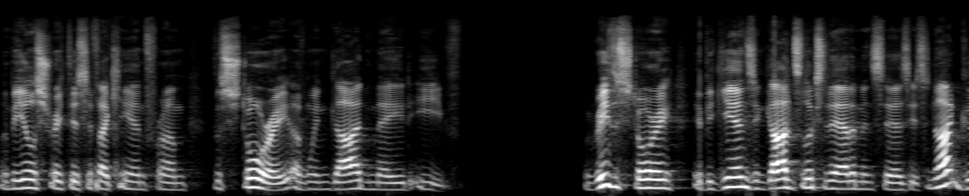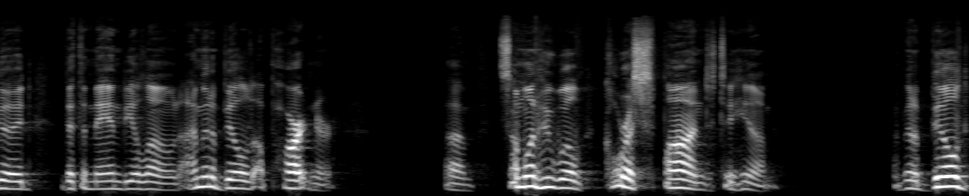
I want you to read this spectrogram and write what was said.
Let me illustrate this if I can from the story of when God made Eve. We read the story, it begins, and God looks at Adam and says, It's not good that the man be alone. I'm going to build a partner, um, someone who will correspond to him. I'm going to build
